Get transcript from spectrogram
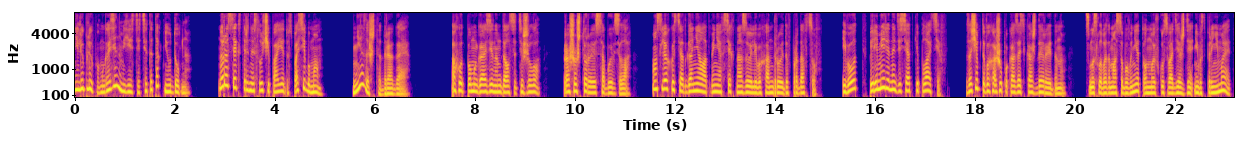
Не люблю по магазинам ездить, это так неудобно. Но раз экстренный случай поеду, спасибо, мам. Не за что, дорогая. Поход по магазинам дался тяжело. Хорошо, что Рэя с собой взяла. Он с легкостью отгонял от меня всех назойливых андроидов-продавцов. И вот перемерены десятки платьев. Зачем-то выхожу показать каждое Рейдену. Смысла в этом особого нет, он мой вкус в одежде не воспринимает.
